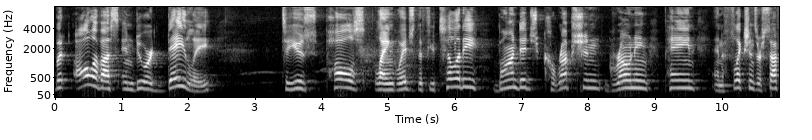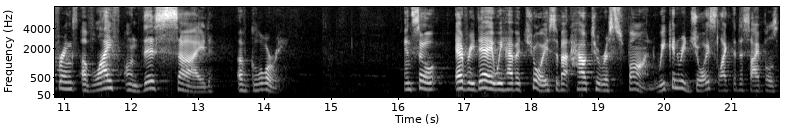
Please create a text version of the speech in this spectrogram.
But all of us endure daily, to use Paul's language, the futility, bondage, corruption, groaning, pain, and afflictions or sufferings of life on this side of glory. And so every day we have a choice about how to respond. We can rejoice like the disciples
